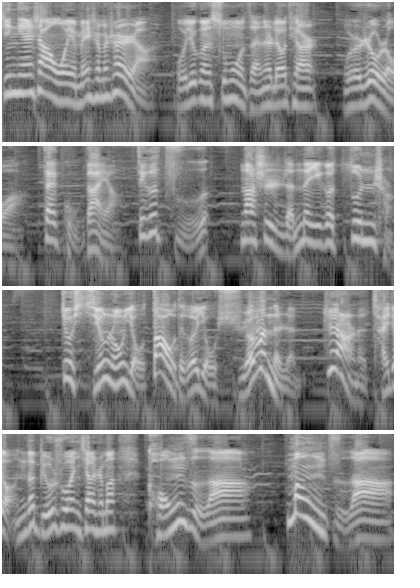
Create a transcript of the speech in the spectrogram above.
今天上午也没什么事儿啊，我就跟苏木在那聊天我说：“肉肉啊，在古代呀，这个子那是人的一个尊称，就形容有道德、有学问的人，这样的才叫。你看，比如说你像什么孔子啊、孟子啊、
